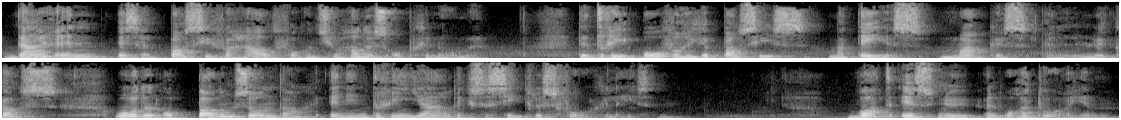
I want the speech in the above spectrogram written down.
Daarin is het passieverhaal volgens Johannes opgenomen. De drie overige passies, Matthäus, Marcus en Lucas, worden op Palmzondag in een driejaarlijkse cyclus voorgelezen. Wat is nu een oratorium?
